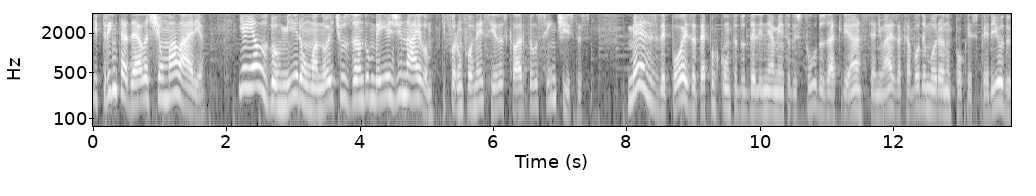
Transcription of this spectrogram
e 30 delas tinham malária. E aí elas dormiram uma noite usando meias de nylon, que foram fornecidas, claro, pelos cientistas. Meses depois, até por conta do delineamento dos estudos a crianças e animais, acabou demorando um pouco esse período,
